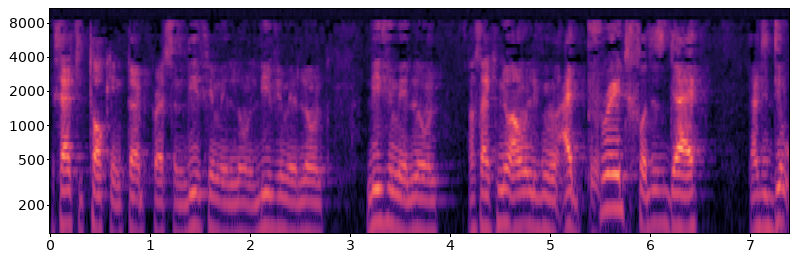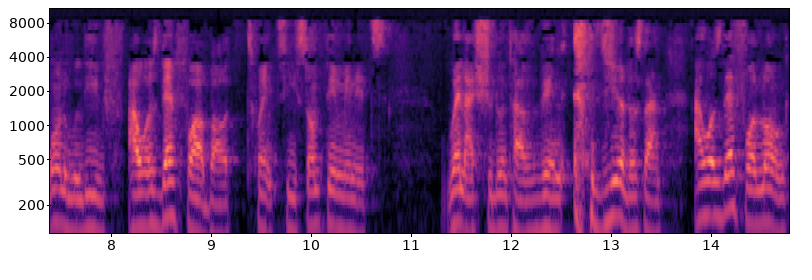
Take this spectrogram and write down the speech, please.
He started to talk in third person, leave him alone, leave him alone, leave him alone. I was like, no, I won't leave him alone. I prayed for this guy that the demon will leave. I was there for about 20 something minutes when I shouldn't have been. Do you understand? I was there for long.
